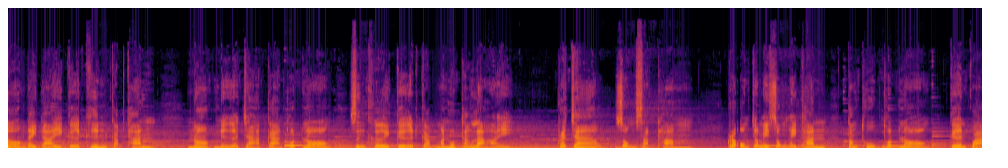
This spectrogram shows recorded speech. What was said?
ลองใด ๆ เกิดขึ้นกับท่าน นอกเหนือจากการทดลองซึ่งเคยเกิดกับมนุษย์ทั้งหลาย พระเจ้าทรงสัตย์ธรรม พระองค์จะไม่ส่งให้ท่านต้องถูกทดลองเกินกว่า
